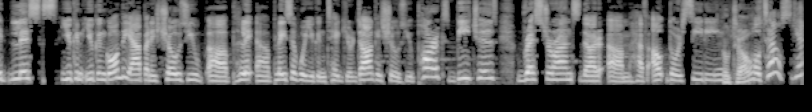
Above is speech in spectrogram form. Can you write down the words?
It lists you can you can go on the app and it shows you uh, pla- uh, places where you can take your dog. It shows you parks, beaches, restaurants that um, have outdoor seating, Hotels? hotels. Yeah,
